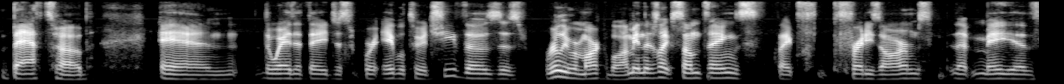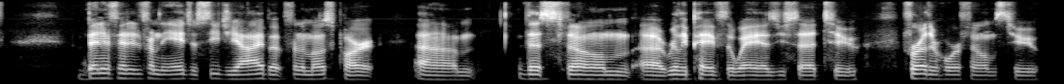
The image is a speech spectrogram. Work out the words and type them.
bathtub, and the way that they just were able to achieve those is really remarkable. I mean, there's like some things like Freddy's arms that may have benefited from the age of CGI, but for the most part, um, this film uh, really paved the way, as you said, to for other horror films to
